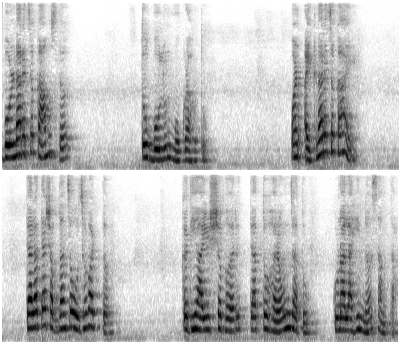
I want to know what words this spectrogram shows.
बोलणाऱ्याचं काम असतं. तो बोलून मोकळा होतो. पण ऐकणाऱ्याचं काय? त्याला त्या शब्दांचं ओझं वाटतं. कधी आयुष्यभर त्यात तो हरवून जातो कुणालाही न सांगता.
